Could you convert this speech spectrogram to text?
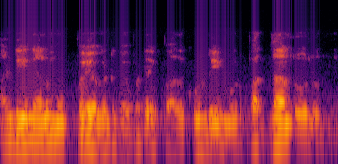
అంటే ఈ నెల ముప్పై ఒకటి కాబట్టి ఈ పదకొండు ఈ మూడు పద్నాలుగు రోజులు ఉంది.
